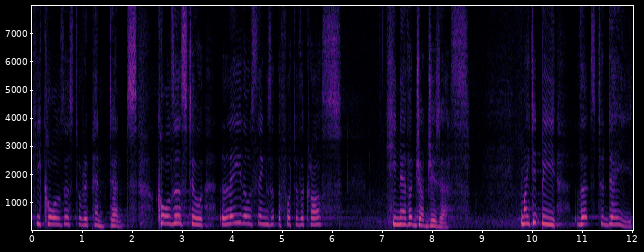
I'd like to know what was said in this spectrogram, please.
he calls us to repentance, calls us to lay those things at the foot of the cross, he never judges us. Might it be that today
